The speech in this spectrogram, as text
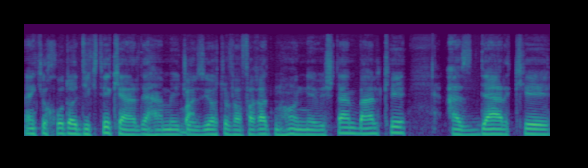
نه اینکه خدا دیکته کرده همه بله. جزئیات رو و فقط اونها نوشتن بلکه از درک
